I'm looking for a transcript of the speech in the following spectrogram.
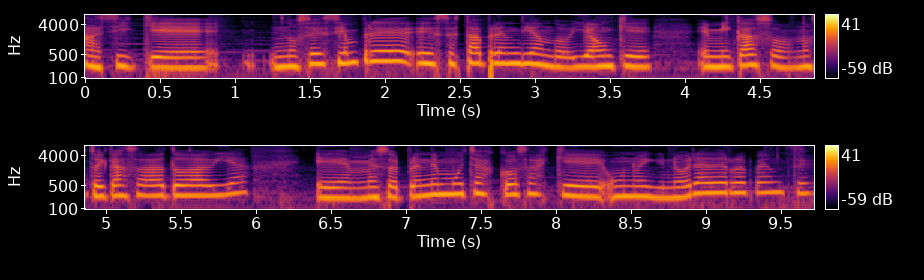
así que, no sé, siempre eh, se está aprendiendo y aunque en mi caso no estoy casada todavía, eh, me sorprenden muchas cosas que uno ignora de repente.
